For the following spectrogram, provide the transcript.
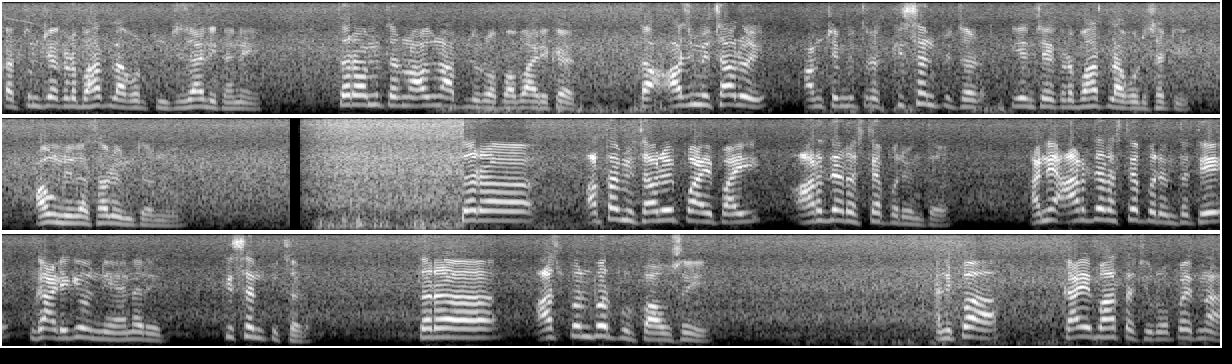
का तुमच्याकडे भात लागवड तुमची झाली का नाही? तर मित्रांनो अजून आपली रोपा बारीक आहेत. तर आज मी चालू आहे आमचे मित्र किसन पिचड यांच्या इकडे भात लागवडीसाठी. आवनीला चालू आहे मित्रांनो. तर आता मी चालू आहे पायी पायी अर्ध्या रस्त्यापर्यंत. आणि अर्ध्या रस्त्यापर्यंत ते गाडी घेऊन येणार आहेत किसन पिचड. तर आज पण भरपूर पाऊस आहे. आणि पहा काही भाताची रोपं आहेत ना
